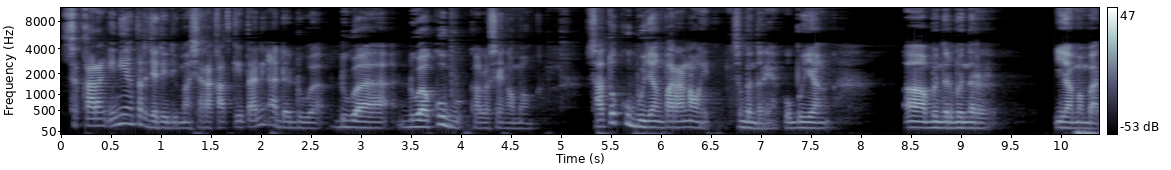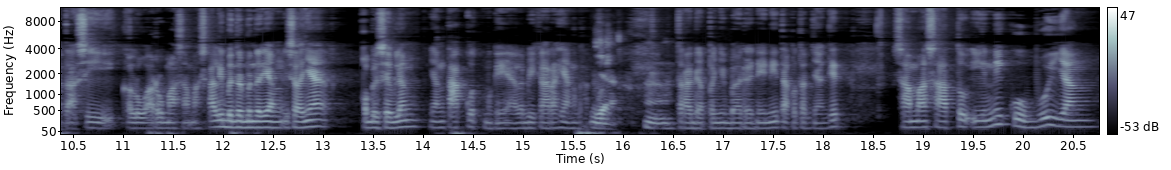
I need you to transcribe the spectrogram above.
sekarang ini yang terjadi di masyarakat kita ini ada dua dua dua kubu kalau saya ngomong satu kubu yang paranoid sebenarnya kubu yang uh, bener-bener ya membatasi keluar rumah sama sekali bener-bener yang istilahnya kalau bisa bilang yang takut mungkin ya lebih ke arah yang takut. Iya. Hmm. terhadap penyebaran ini takut terjangkit. Sama satu ini kubu yang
